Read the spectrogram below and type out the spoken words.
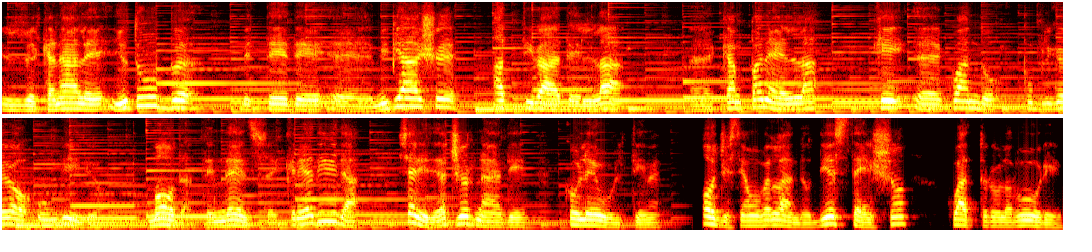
il canale YouTube, mettete eh, mi piace, attivate la eh, campanella che eh, quando pubblicherò un video moda, tendenza e creatività sarete aggiornati con le ultime. Oggi stiamo parlando di extension quattro lavori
